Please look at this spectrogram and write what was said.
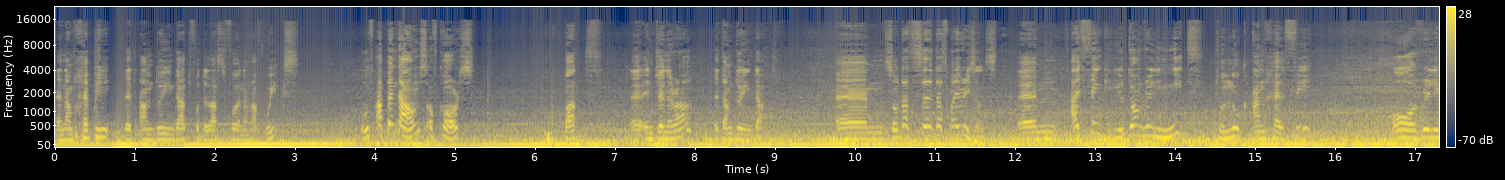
and I'm happy that I'm doing that for the last four and a half weeks. With up and downs of course but uh, in general that I'm doing that. Um, so that's uh, that's my reasons. Um, I think you don't really need to look unhealthy or really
